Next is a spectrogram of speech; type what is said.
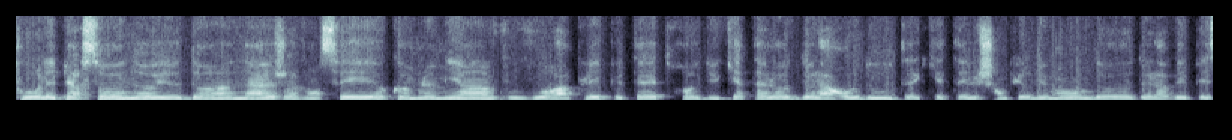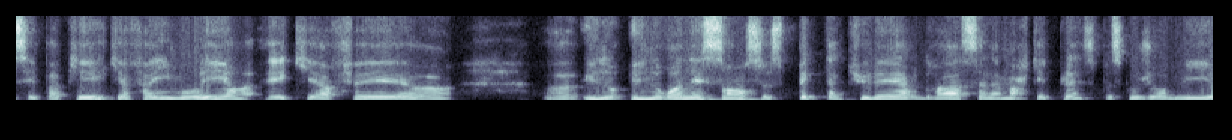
pour les personnes d'un âge avancé comme le mien, vous vous rappelez peut-être du catalogue de la Redoute, qui était le champion du monde de, la VPC papier, qui a failli mourir et qui a fait euh, euh, une, renaissance spectaculaire grâce à la marketplace, parce qu'aujourd'hui,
